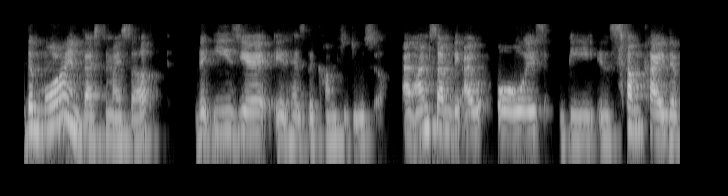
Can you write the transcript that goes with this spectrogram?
the more I invest in myself, the easier it has become to do so. And I'm somebody I will always be in some kind of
